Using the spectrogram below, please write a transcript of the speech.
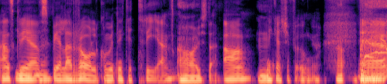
Han skrev Mm. Spela roll, kom ut 93. Ja, just det. Ja, ni kanske är för unga. Ja. Eh,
